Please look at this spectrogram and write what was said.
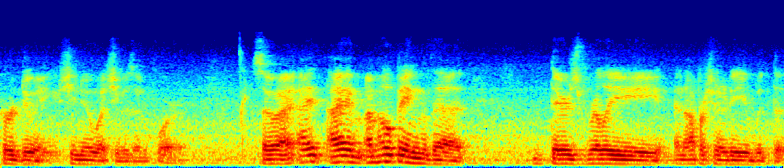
her doing. She knew what she was in for. So I, I I'm, I'm hoping that there's really an opportunity with the,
